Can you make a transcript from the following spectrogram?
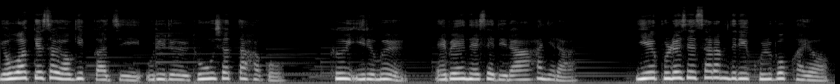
여호와께서 여기까지 우리를 도우셨다 하고 그 이름을 에베네셀이라 하니라. 이에 블레셋 사람들이 굴복하여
